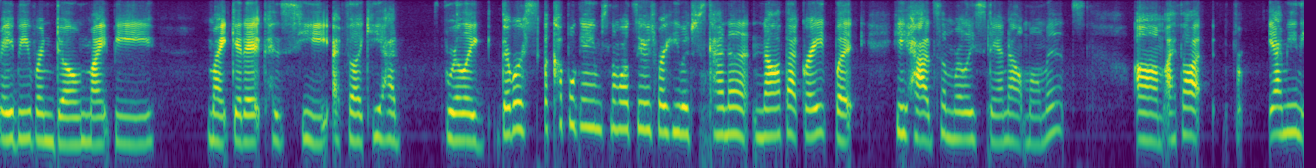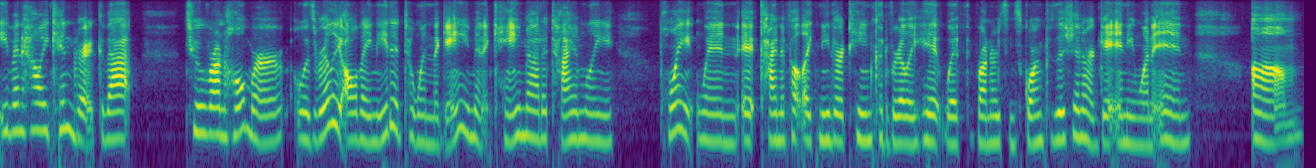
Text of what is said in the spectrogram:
maybe Rendon might be might get it because he I feel like he had really there were a couple games in the World Series where he was just kind of not that great, but he had some really standout moments. Um, I thought, I mean, even Howie Kendrick, that two-run homer was really all they needed to win the game, and it came at a timely point when it kind of felt like neither team could really hit with runners in scoring position or get anyone in. Um,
